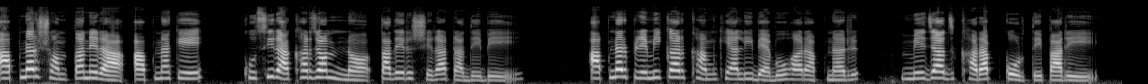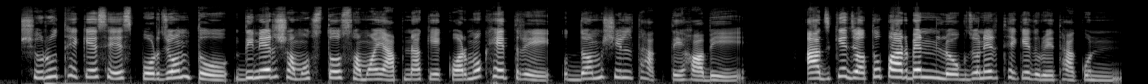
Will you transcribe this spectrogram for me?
আপনার সন্তানেরা আপনাকে খুশি রাখার জন্য তাদের সেরাটা দেবে। আপনার প্রেমিকার খামখেয়ালি ব্যবহার আপনার মেজাজ খারাপ করতে পারে। শুরু থেকে শেষ পর্যন্ত দিনের সমস্ত সময় আপনাকে কর্মক্ষেত্রে উদ্যমশীল থাকতে হবে। আজকে যত পারবেন লোকজনের থেকে দূরে থাকুন।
